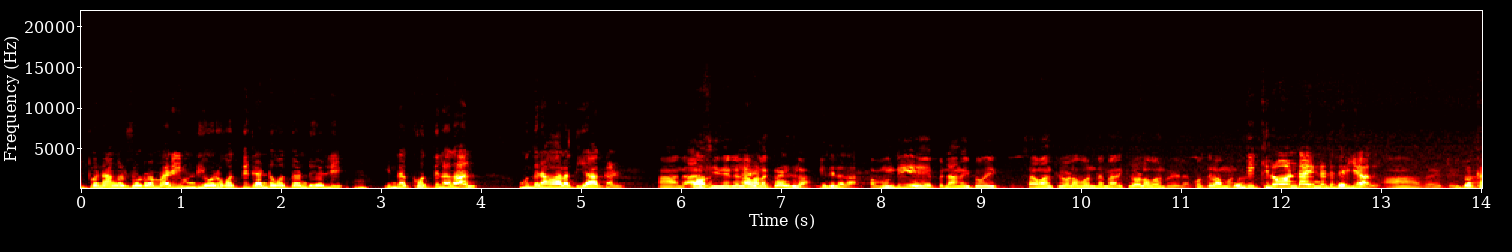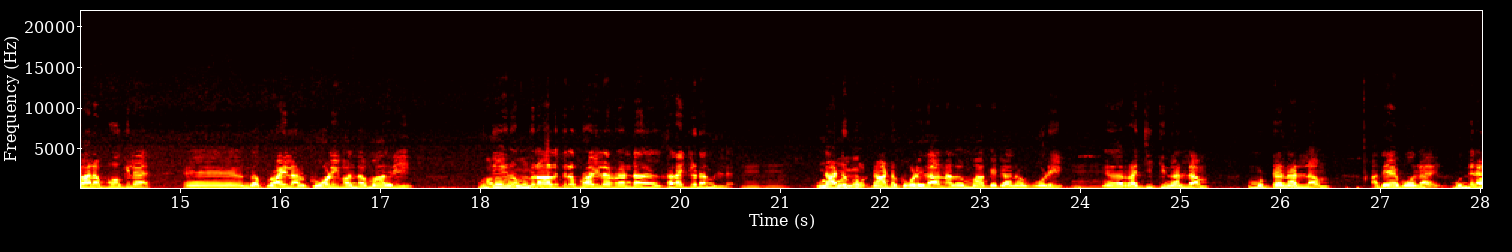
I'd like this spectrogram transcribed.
இப்போ நாங்கள் சொல்கிற மாதிரி முந்தி ஒரு கொத்து ரெண்டு கொத்துன்னு சொல்லி இந்த கொத்தில் தான் முந்தின அந்த அரிசி நெல்லெல்லாம் வளர்க்குற இதெல்லாம் இதில் தான். முந்தி இப்போ நாங்கள் இப்போ சாமான் கிலோவில் பண்ணுற மாதிரி கிலோவில் கொத்தலாம் பண்ணுறோம் முந்தி கிலோண்டா என்னன்னு தெரியாது. இப்போ காலப்போக்கில் இந்த ப்ராய்லர் கோழி வந்த மாதிரி முந்தைய முந்தின காலத்தில் ப்ராய்லர் ரெண்டு கதைக்கிடம் இல்லை நாட்டு நாட்டு கோழி தான் அது மார்க்கெட்டான கோழி. ரஜிக்கு நல்லம் முட்டை நல்லம். அதே போல் முந்தின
